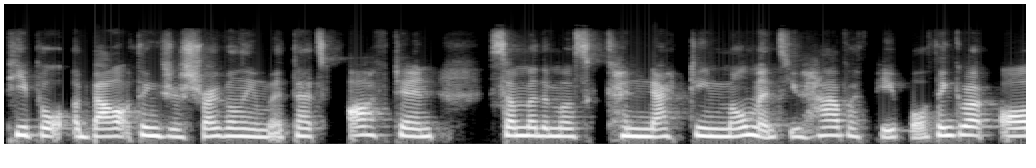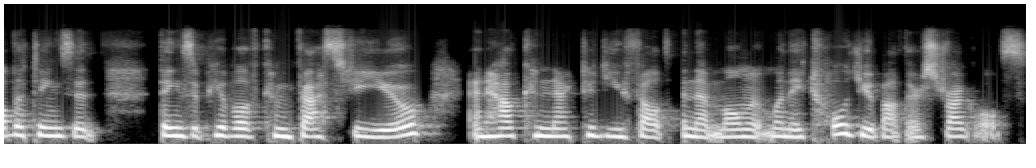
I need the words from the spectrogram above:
people about things you're struggling with, that's often some of the most connecting moments you have with people. Think about all the things that things that people have confessed to you and how connected you felt in that moment when they told you about their struggles.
